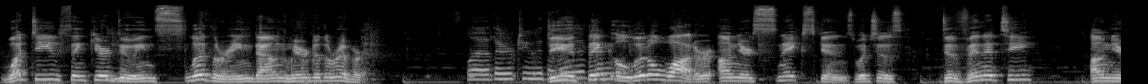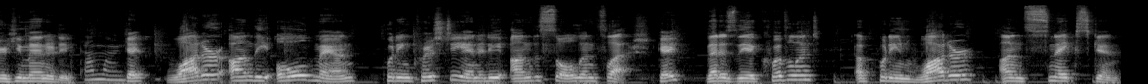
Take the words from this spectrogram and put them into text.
What do you think you're hmm. doing slithering down here to the river? Slither to the Do you river. think a little water on your snake skins, which is divinity on your humanity? Come on. Okay, water on the old man, putting Christianity on the soul and flesh. Okay, That is the equivalent of putting water on snakeskin.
